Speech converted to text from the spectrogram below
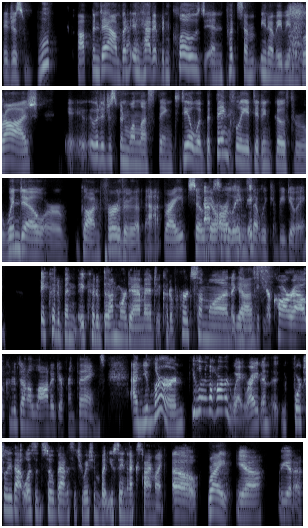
It just whoop up and down. But it had it been closed and put some, you know, maybe in the garage, it, it would have just been one less thing to deal with. But thankfully, it didn't go through a window or gone further than that, right? So Absolutely. there are things it, that we can be doing it could have been it could have done more damage. It could have hurt someone. It yes. could have taken your car out. Could have done a lot of different things. And you learn you learn the hard way right? And uh, fortunately that wasn't so bad a situation but you say next time like oh right. yeah we gotta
